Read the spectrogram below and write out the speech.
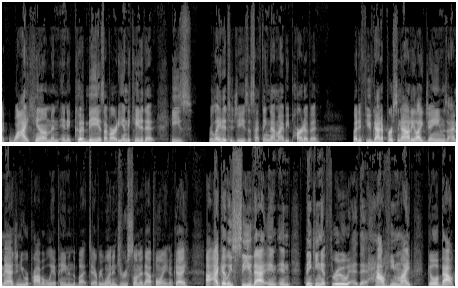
Like, why him? And, and it could be, as I've already indicated, that he's related to Jesus. I think that might be part of it. But if you've got a personality like James, I imagine you were probably a pain in the butt to everyone in Jerusalem at that point, okay? I, I could at least see that in, in thinking it through, uh, how he might go about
